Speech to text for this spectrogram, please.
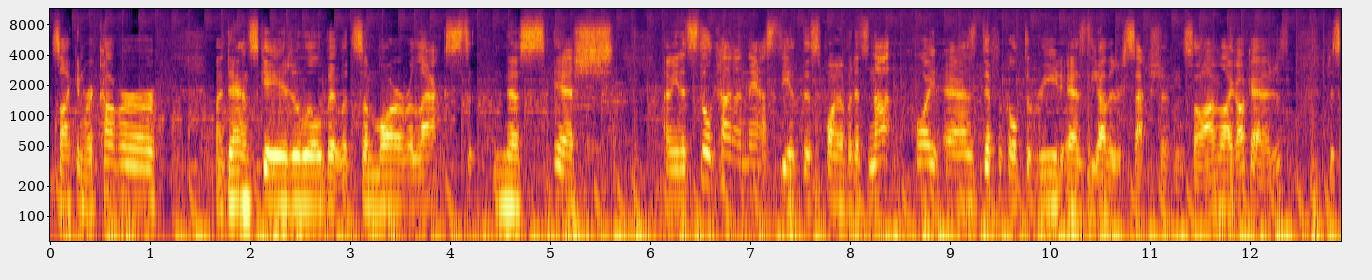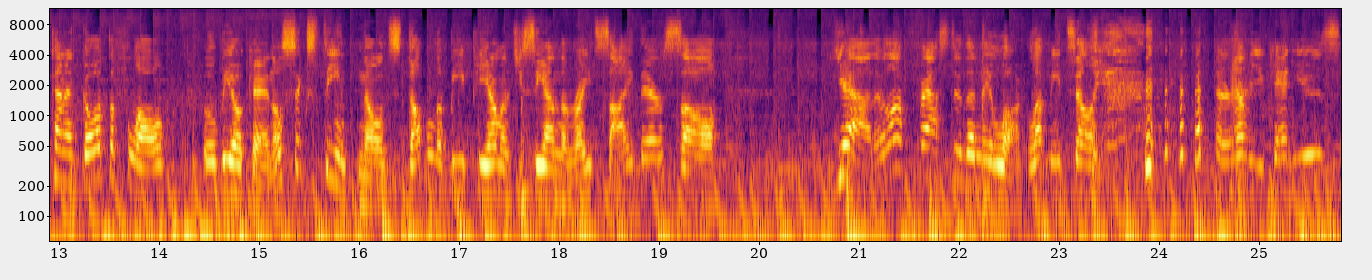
So I can recover my dance gauge a little bit with some more relaxedness-ish. I mean, it's still kind of nasty at this point, but it's not quite as difficult to read as the other sections. So I'm like, okay, just just kind of go with the flow. It'll be okay. Those 16th notes double the BPM that you see on the right side there, so yeah, they're a lot faster than they look, let me tell you. remember, you can't use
